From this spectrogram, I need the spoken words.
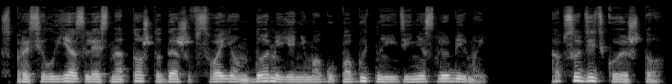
спросил я, злясь на то, что даже в своем доме я не могу побыть наедине с любимой. «Обсудить кое-что»,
